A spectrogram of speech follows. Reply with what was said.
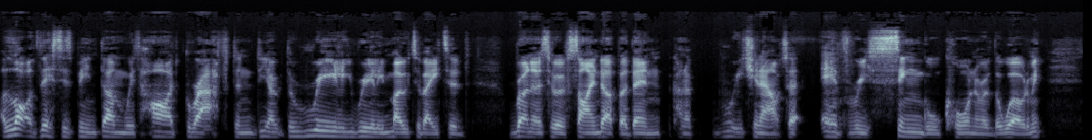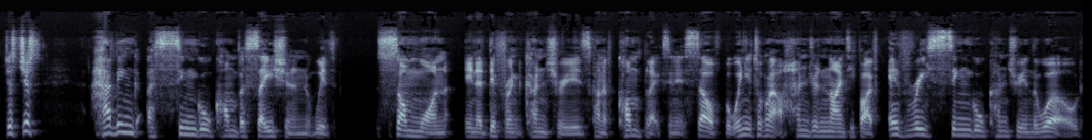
a lot of this is being done with hard graft and you know the really really motivated runners who have signed up are then kind of reaching out to every single corner of the world. I mean, just just having a single conversation with someone in a different country is kind of complex in itself. But when you're talking about 195, every single country in the world,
